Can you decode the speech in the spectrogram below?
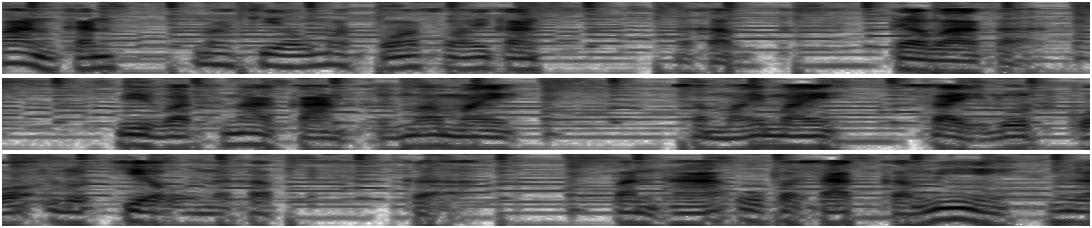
ว่านกันมาเกี่ยวมาขอซอยกันนะครับ แต่ว่าก็มีวัฒนาการขึ้นมาใหม่ สมัยใหม่ใส่รถเกาะรถเกี่ยวนะครับก็ปัญหาอุปสรรคก็มีห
